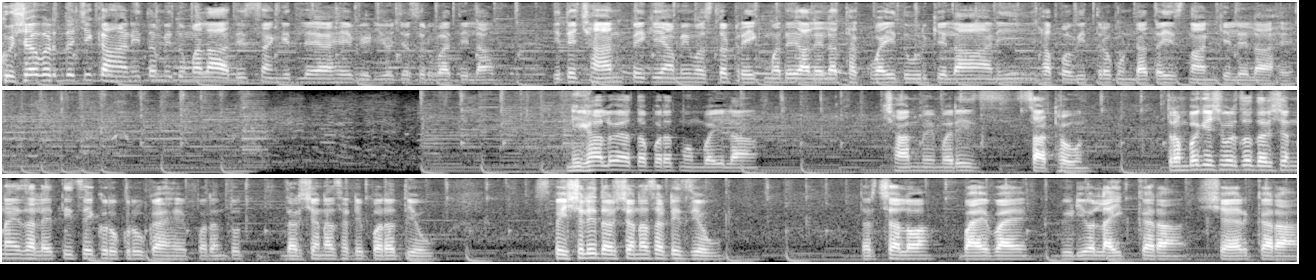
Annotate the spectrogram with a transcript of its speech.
कुशावर्तची कहाणी तर मी तुम्हाला आधीच सांगितली आहे व्हिडिओच्या सुरुवातीला. इथे छानपैकी आम्ही मस्त ट्रेकमध्ये आलेला थकवाई दूर केला आणि ह्या पवित्र कुंडातही स्नान केलेलं आहे. निघालोय आता परत मुंबईला. छान मेमरीज साठवून. त्र्यंबकेश्वरचं दर्शन नाही झालंय तीच एक रुकरुक आहे परंतु दर्शनासाठी परत येऊ. स्पेशली दर्शनासाठीच येऊ. तर चलो बाय बाय व्हिडिओ लाईक करा शेअर करा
